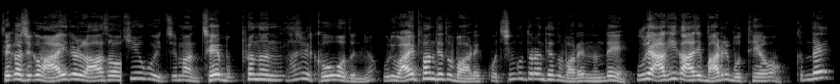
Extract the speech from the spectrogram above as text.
제가 지금 아이를 낳아서 키우고 있지만 제 목표는 사실 그거거든요. 우리 와이프한테도 말했고 친구들한테도 말했는데 우리 아기가 아직 말을 못해요. 근데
